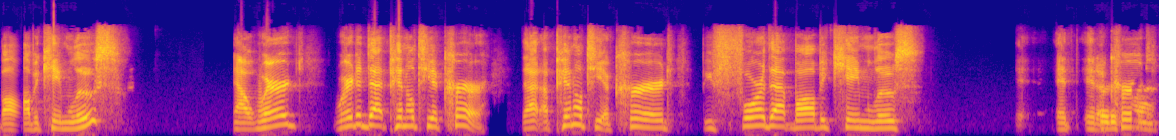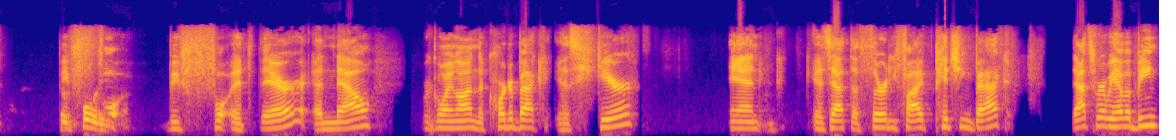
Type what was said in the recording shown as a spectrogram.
Ball became loose. Now, where where did that penalty occur? That a penalty occurred before that ball became loose. It it, it occurred before before it there, and now we're going on. The quarterback is here and is at the 35 pitching back. That's where we have a bean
